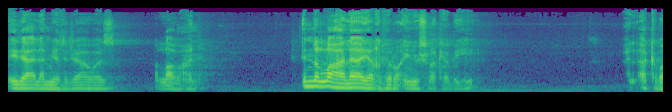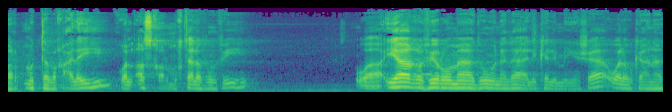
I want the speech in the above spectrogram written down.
إذا لم يتجاوز الله عنه. إن الله لا يغفر أن يشرك به. الأكبر متفق عليه والأصغر مختلف فيه. ويغفر ما دون ذلك لمن يشاء ولو كانت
